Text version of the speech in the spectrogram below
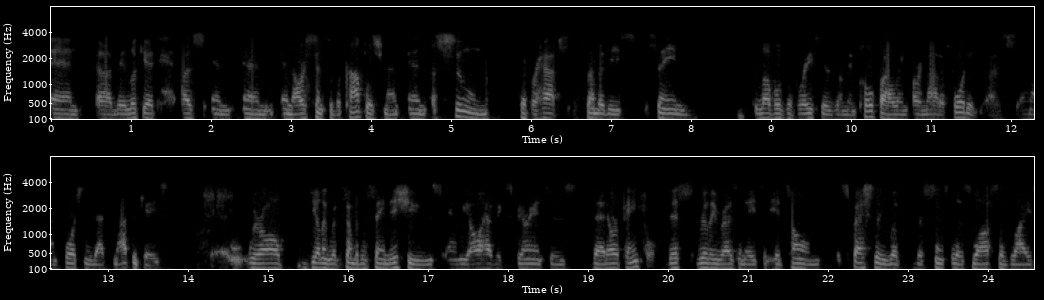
and uh, they look at us and, and, and our sense of accomplishment and assume that perhaps some of these same levels of racism and profiling are not afforded us. And unfortunately, that's not the case. We're all dealing with some of the same issues and we all have experiences that are painful. This really resonates and hits home, especially with the senseless loss of life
